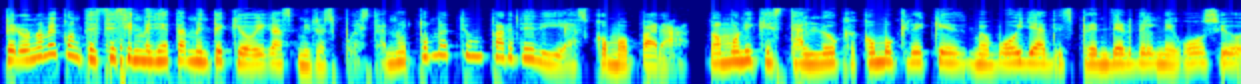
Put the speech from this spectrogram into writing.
pero no me contestes inmediatamente que oigas mi respuesta. No, tómate un par de días como para. No, Mónica está loca. ¿Cómo cree que me voy a desprender del negocio?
